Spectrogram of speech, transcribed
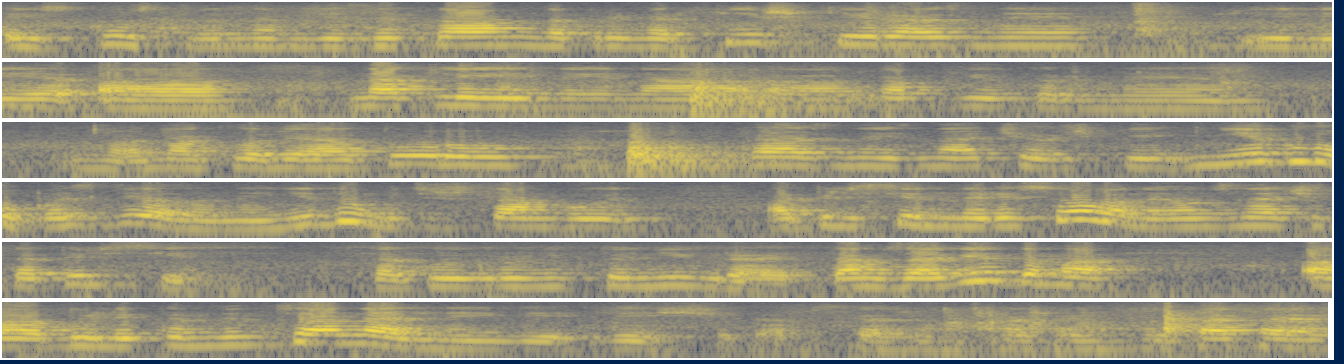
искусственным языкам, например, фишки разные или а, наклеенные на а, компьютерные, на клавиатуру разные значочки, не глупо сделанные. Не думайте, что там будет апельсин нарисованный, он значит апельсин. В такую игру никто не играет. Там заведомо а, были конвенциональные вещи, там, скажем, какая-нибудь вот такая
